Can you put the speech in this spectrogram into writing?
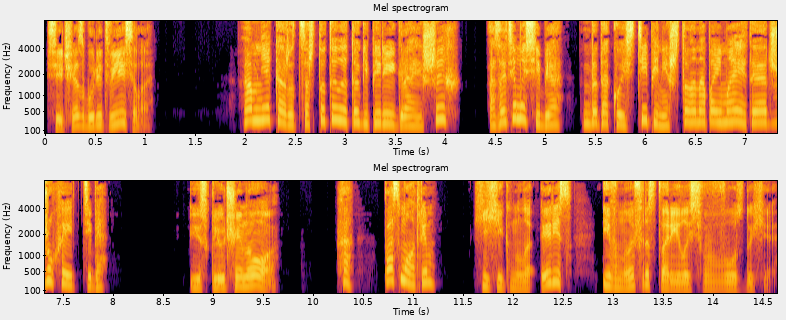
Сейчас будет весело». «А мне кажется, что ты в итоге переиграешь их, а затем и себя, до такой степени, что она поймает и отжухает тебя». «Исключено». «Ха, посмотрим», — хихикнула Эрис и вновь растворилась в воздухе.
